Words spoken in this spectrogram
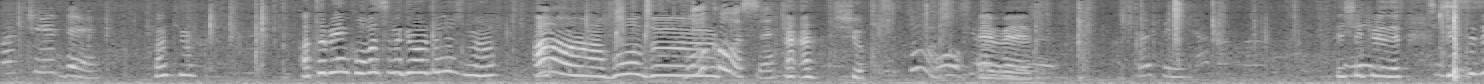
bahçede. Bak yok. Atabey'in kovasını gördünüz mü? Aa buldum. Bu mu kovası? Aa, şu. Evet. Teşekkür ederiz. Biz sizin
